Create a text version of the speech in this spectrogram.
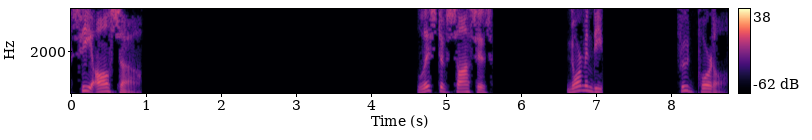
See also. List of sauces. Normandy. Food portal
